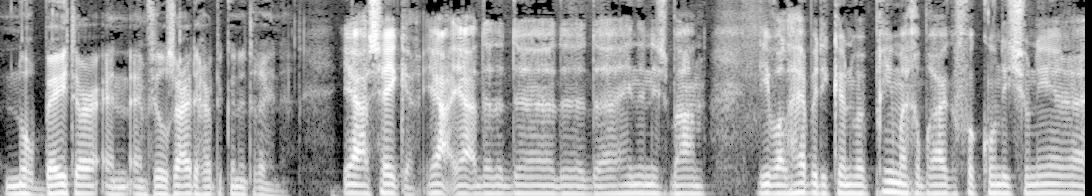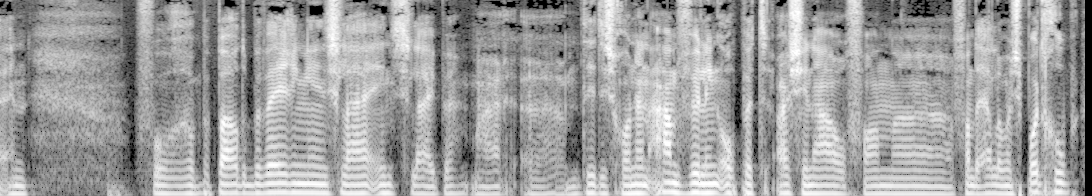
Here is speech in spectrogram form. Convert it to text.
nog beter en, en veelzijdiger te kunnen trainen. Ja, zeker. Ja, ja de, de, de, de hindernisbaan die we al hebben, die kunnen we prima gebruiken voor conditioneren en voor bepaalde bewegingen insla inslijpen. Maar uh, dit is gewoon een aanvulling op het arsenaal van, uh, van de LOM Sportgroep.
